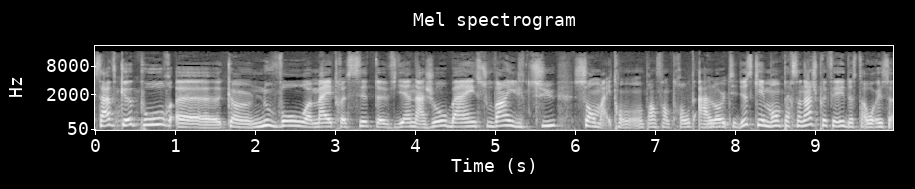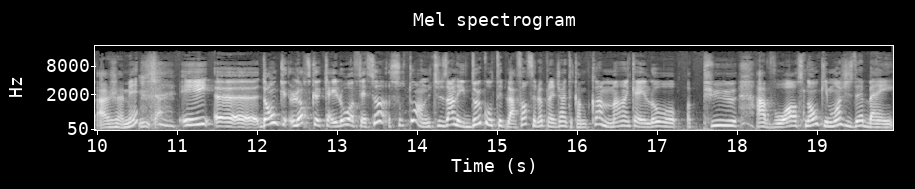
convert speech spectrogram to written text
savent que pour euh, qu'un nouveau euh, maître site vienne à jour ben souvent il tue son maître. On, on pense entre autres à Lord Sidious qui est mon personnage préféré de Star Wars à jamais. Et euh, donc lorsque Kylo a fait ça surtout en utilisant les deux côtés de la force et là plein de gens étaient comme comment Kylo a pu avoir Snoke? Et moi je disais ben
